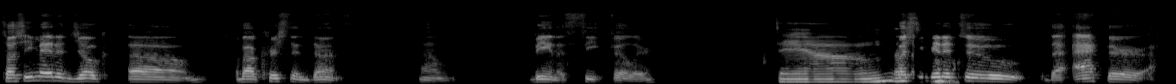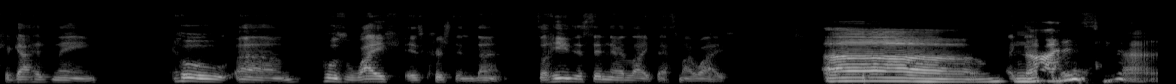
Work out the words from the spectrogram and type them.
So she made a joke um, about Kirsten Dunst um, being a seat filler. Damn. But she did it to the actor, I forgot his name, who um whose wife is Kirsten Dunst. So he's just sitting there like, that's my wife. Oh like no, I didn't see that.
